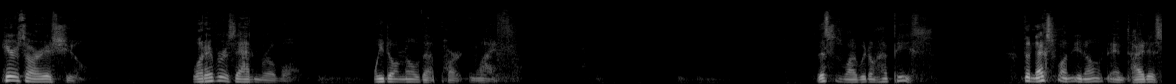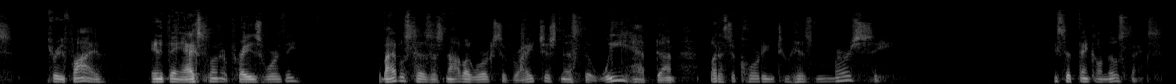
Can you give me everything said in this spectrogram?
Here's our issue whatever is admirable, we don't know that part in life. This is why we don't have peace. The next one, you know, in Titus 3 5, anything excellent or praiseworthy, the Bible says it's not by works of righteousness that we have done, but it's according to his mercy. He said, think on those things.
